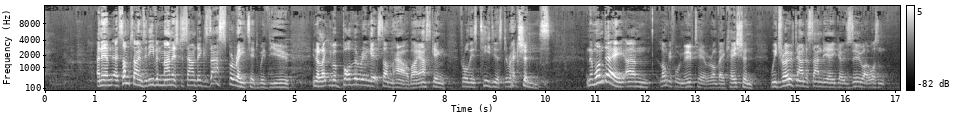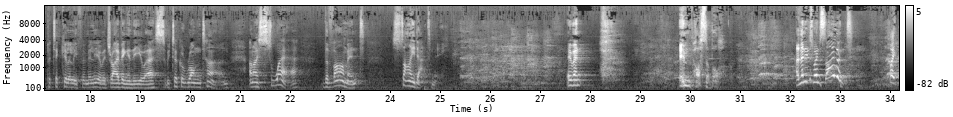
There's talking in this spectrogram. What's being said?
And then, sometimes it even managed to sound exasperated with you, you know, like you were bothering it somehow by asking for all these tedious directions. And then one day, um, long before we moved here, we were on vacation, we drove down to San Diego Zoo. I wasn't particularly familiar with driving in the US, we took a wrong turn, and I swear the varmint sighed at me. It went, impossible. And then it just went silent. Like,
